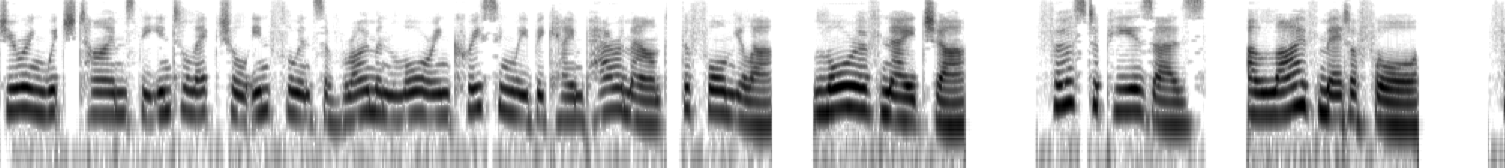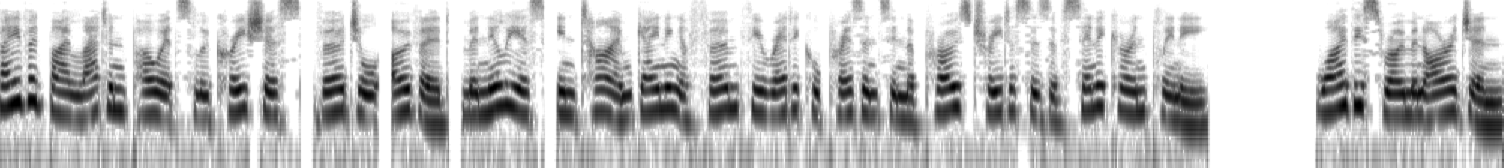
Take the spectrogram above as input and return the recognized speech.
during which times the intellectual influence of Roman law increasingly became paramount. The formula, law of nature, first appears as a live metaphor Favored by Latin poets Lucretius, Virgil, Ovid, Manilius, in time gaining a firm theoretical presence in the prose treatises of Seneca and Pliny. Why this Roman origin?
